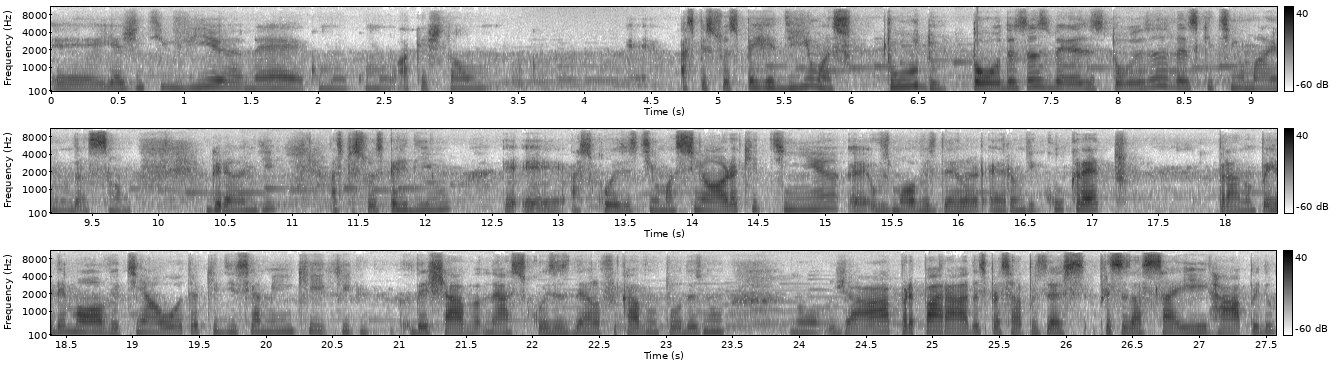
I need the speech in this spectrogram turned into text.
É, e a gente via, né, como, como a questão, as pessoas perdiam as, tudo, todas as vezes, todas as vezes que tinha uma inundação grande, as pessoas perdiam é, é, as coisas. Tinha uma senhora que tinha, é, os móveis dela eram de concreto, para não perder móvel. Tinha outra que disse a mim que, que deixava, né, as coisas dela ficavam todas no, no já preparadas para se ela precisasse, precisasse sair rápido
